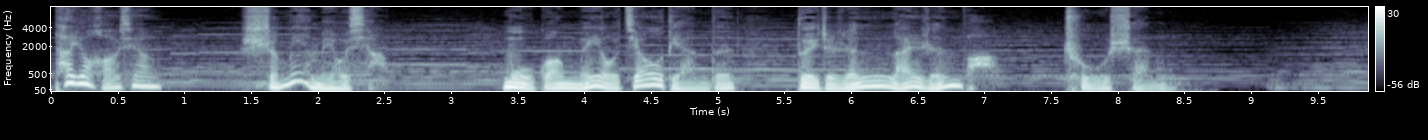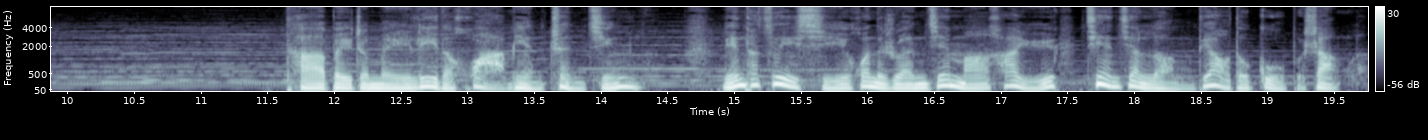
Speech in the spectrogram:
她又好像什么也没有想，目光没有焦点的。对着人来人往，出神。他被这美丽的画面震惊了，连他最喜欢的软煎马哈鱼渐渐冷掉都顾不上了，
